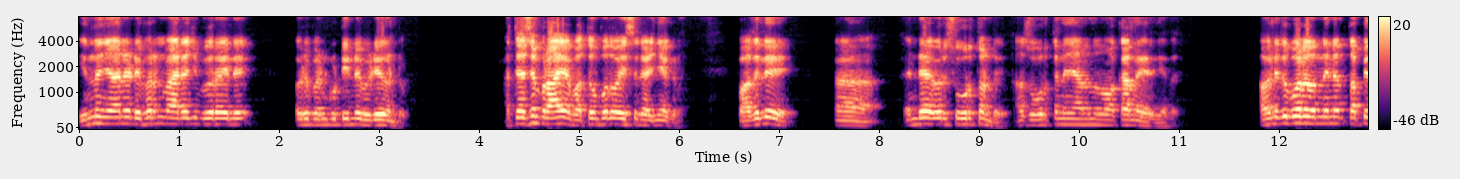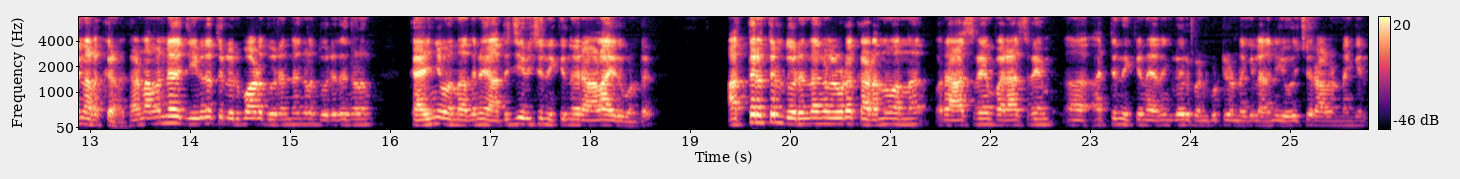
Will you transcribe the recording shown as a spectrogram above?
ഇന്ന് ഞാൻ ഡിഫറന്റ് മാരേജ് ബ്യൂറോയിൽ ഒരു പെൺകുട്ടീന്റെ വീഡിയോ കണ്ടു. അത്യാവശ്യം പ്രായം പത്ത് മുപ്പത് വയസ്സ് കഴിഞ്ഞേക്കണം. അപ്പം അതിൽ എന്റെ ഒരു സുഹൃത്തുണ്ട്. ആ സുഹൃത്തിനെ ഞാനൊന്ന് നോക്കാമെന്ന് കരുതിയത്. അവൻ ഇതുപോലെ ഒന്നിനെ തപ്പി നടക്കുകയാണ് കാരണം അവന്റെ ജീവിതത്തിൽ ഒരുപാട് ദുരന്തങ്ങളും ദുരിതങ്ങളും കഴിഞ്ഞു വന്ന് അതിനെ അതിജീവിച്ച് നിൽക്കുന്ന ഒരാളായതുകൊണ്ട് അത്തരത്തിൽ ദുരന്തങ്ങളിലൂടെ കടന്നു വന്ന് ഒരാശ്രയം പരാശ്രയം അറ്റി നിൽക്കുന്ന ഏതെങ്കിലും ഒരു പെൺകുട്ടി ഉണ്ടെങ്കിൽ അതിന് യോജിച്ച ഒരാളുണ്ടെങ്കിൽ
